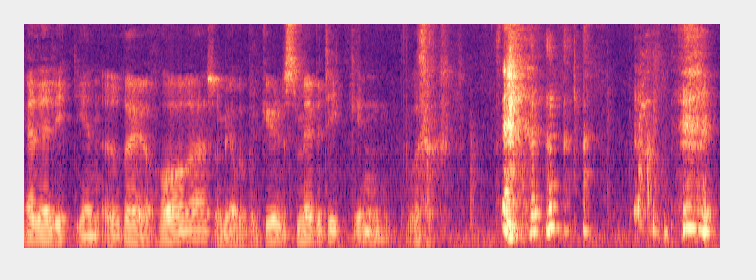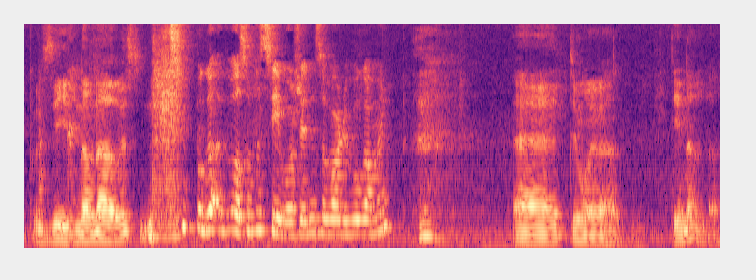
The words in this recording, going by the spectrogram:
er det litt i en rødhåra som jobber på gullsmedbutikken på, på siden av Narvesen. Også for syv år siden så var du hvor gammel? Eh, du må jo være din alder.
